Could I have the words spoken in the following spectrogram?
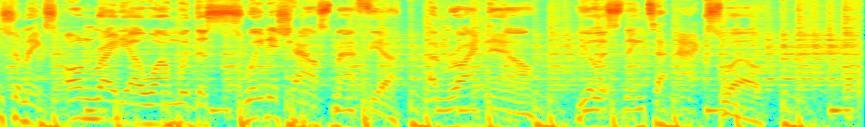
Essential Mix on Radio 1 with the Swedish House Mafia. And right now, you're listening to Axwell.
